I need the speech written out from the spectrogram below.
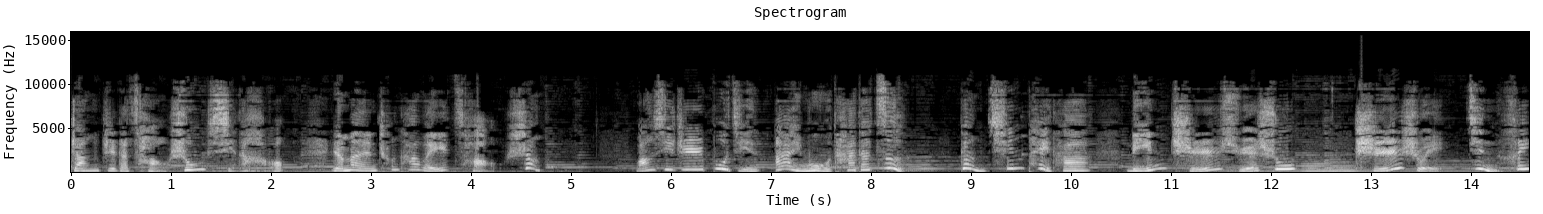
张芝的草书写得好，人们称他为草圣。王羲之不仅爱慕他的字，更钦佩他临池学书、池水浸黑、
